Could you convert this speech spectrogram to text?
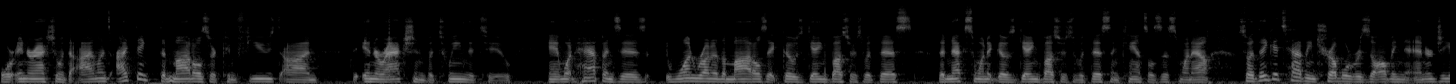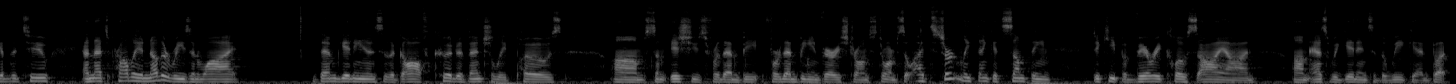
or interaction with the islands. I think the models are confused on the interaction between the two. And what happens is one run of the models, it goes gangbusters with this. The next one, it goes gangbusters with this and cancels this one out. So I think it's having trouble resolving the energy of the two. And that's probably another reason why them getting into the Gulf could eventually pose um, some issues for them be for them being very strong storms. So I certainly think it's something to keep a very close eye on um, as we get into the weekend. But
